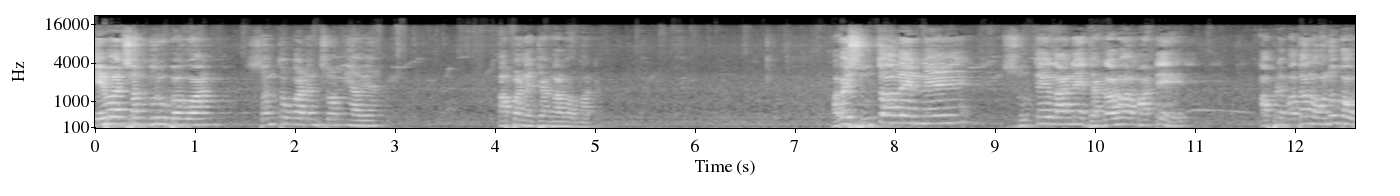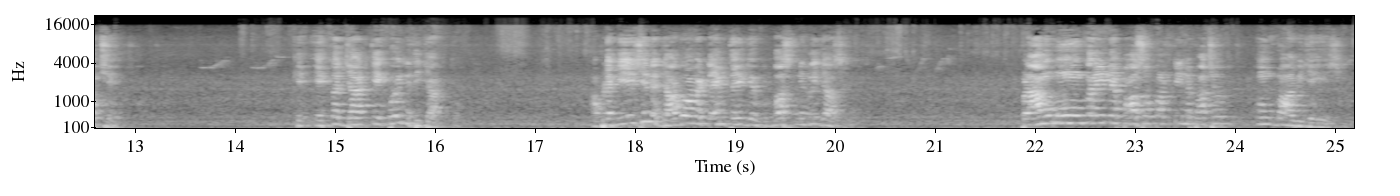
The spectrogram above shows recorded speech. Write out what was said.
એવા સદગુરુ ભગવાન સંતોકાનંદ સ્વામી આવ્યા આપણને જગાડવા માટે. હવે સુતાલેને સુતેલાને જગાડવા માટે આપણે બધાનો અનુભવ છે કે એક જ ઝાટકે કોઈ નથી જાગતો. આપણે કહીએ છીએ ને, જાગો હવે, ટાઈમ થઈ ગયો, બસ નીકળી જશે. પણ આમ ઊંઘ કરીને પાછો પલટીને પાછો ઊંઘમાં આવી જઈએ છીએ.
